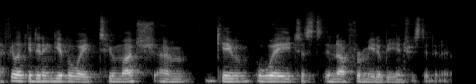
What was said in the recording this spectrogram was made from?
I feel like it didn't give away too much. Um, gave away just enough for me to be interested in it.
